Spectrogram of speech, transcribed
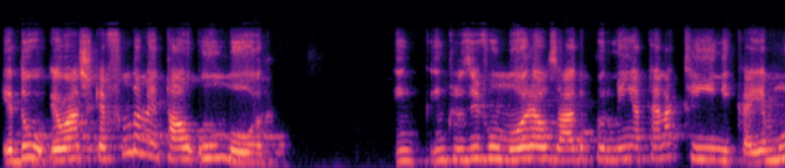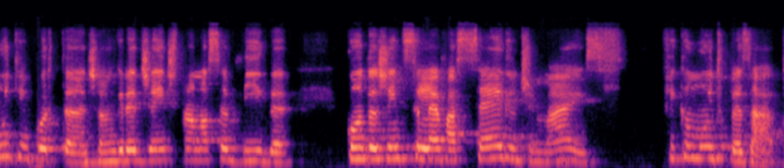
Edu, eu acho que é fundamental o humor. Inclusive, o humor é usado por mim até na clínica e é muito importante, é um ingrediente para a nossa vida. Quando a gente se leva a sério demais, fica muito pesado.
